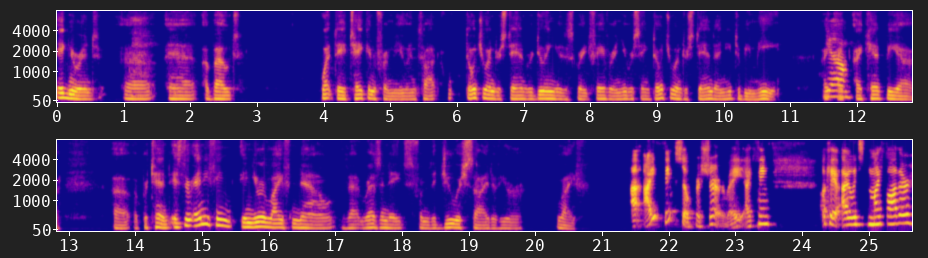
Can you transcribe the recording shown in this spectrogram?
ignorant uh, uh, about what they'd taken from you and thought, don't you understand? We're doing you this great favor. And you were saying, don't you understand? I need to be me. I, yeah. I, I can't be a, a, a, pretend. Is there anything in your life now that resonates from the Jewish side of your life? I, I think so for sure, right? I think okay i would my father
